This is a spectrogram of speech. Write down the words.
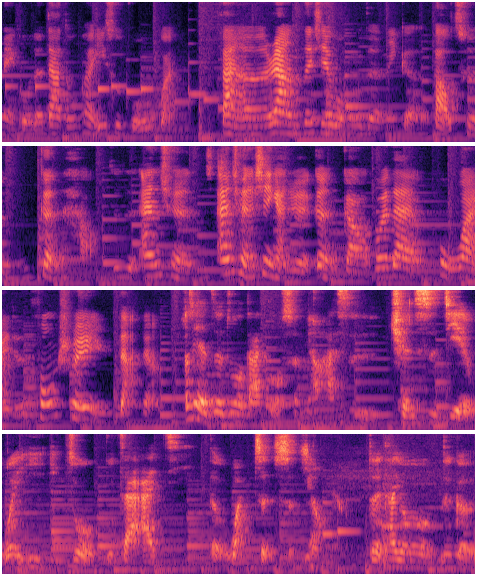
美国的大都会艺术博物馆，反而让这些文物的那个保存更好，就是安全安全性感觉也更高，不会在户外就是风吹雨打这样。而且这座大国神庙还是全世界唯一一座不在埃及的完整神庙。对，它拥有那个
